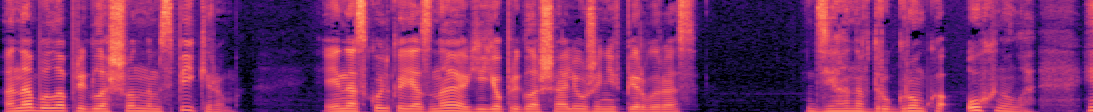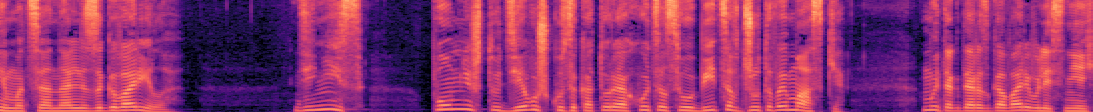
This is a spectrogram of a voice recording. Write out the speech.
Она была приглашенным спикером, и, насколько я знаю, ее приглашали уже не в первый раз. Диана вдруг громко охнула и эмоционально заговорила. «Денис, помнишь ту девушку, за которой охотился убийца в джутовой маске? Мы тогда разговаривали с ней,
